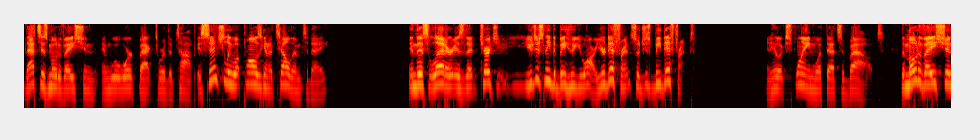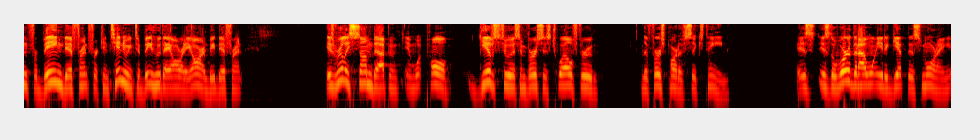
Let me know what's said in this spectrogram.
That's his motivation, and we'll work back toward the top. Essentially, what Paul is going to tell them today in this letter is that, church, you just need to be who you are. You're different, so just be different. And he'll explain what that's about. The motivation for being different, for continuing to be who they already are and be different, is really summed up in, in what Paul gives to us in verses 12 through the first part of 16 is, is the word that I want you to get this morning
